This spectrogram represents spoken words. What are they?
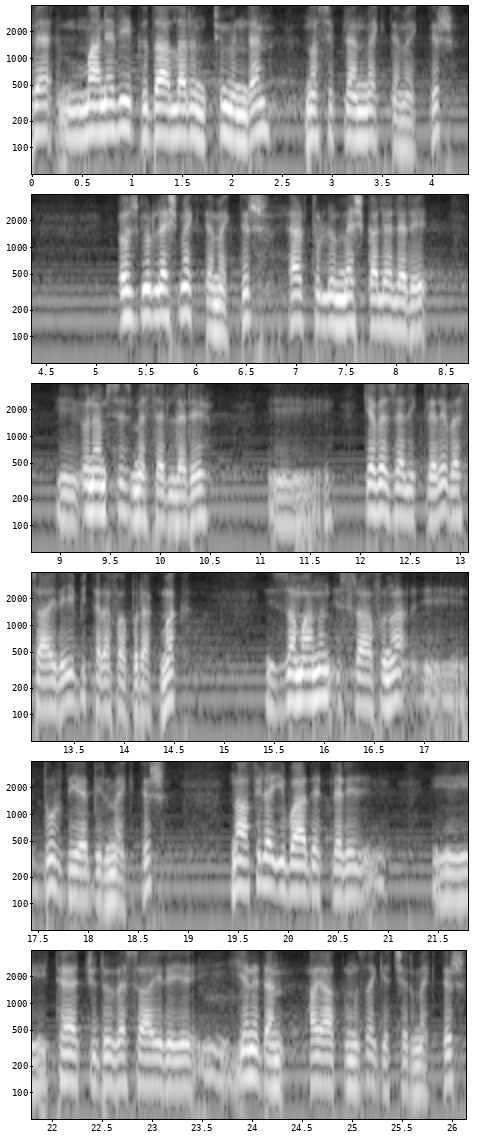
ve manevi gıdaların tümünden nasiplenmek demektir. Özgürleşmek demektir. Her türlü meşgaleleri, e, önemsiz meseleleri, e, gevezelikleri vesaireyi bir tarafa bırakmak, zamanın israfına e, dur diyebilmektir. Nafile ibadetleri, e, teheccüdü vesaireyi yeniden hayatımıza geçirmektir.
